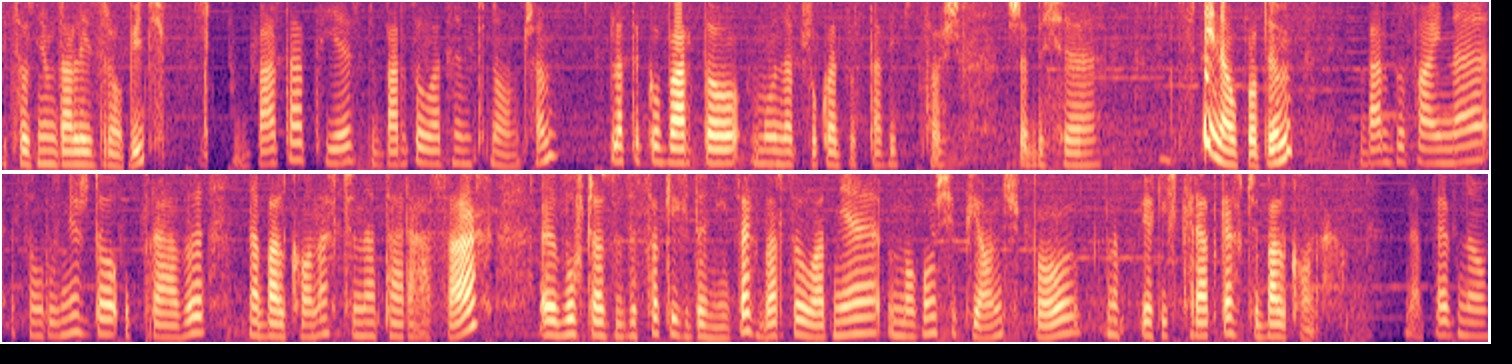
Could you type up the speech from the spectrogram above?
i co z nią dalej zrobić. Batat jest bardzo ładnym pnączem, dlatego warto mu na przykład zostawić coś, żeby się wspinał po tym. Bardzo fajne są również do uprawy na balkonach czy na tarasach. E, Wówczas w wysokich donicach bardzo ładnie mogą się piąć po jakichś kratkach czy balkonach. Na pewno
